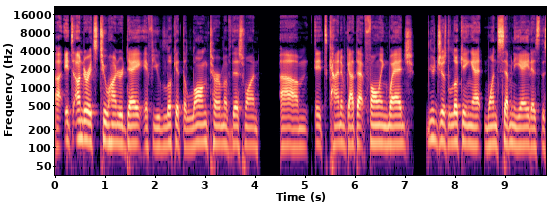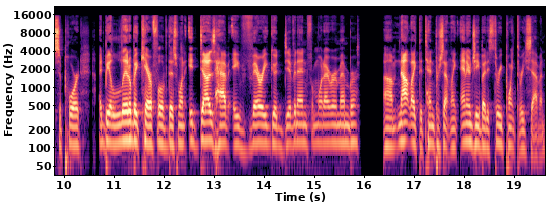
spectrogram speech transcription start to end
Uh, it's under its 200 day. If you look at the long term of this one, um, it's kind of got that falling wedge. You're just looking at 178 as the support. I'd be a little bit careful of this one. It does have a very good dividend from what I remember. Um, not like the 10% like energy, but it's 3.37.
